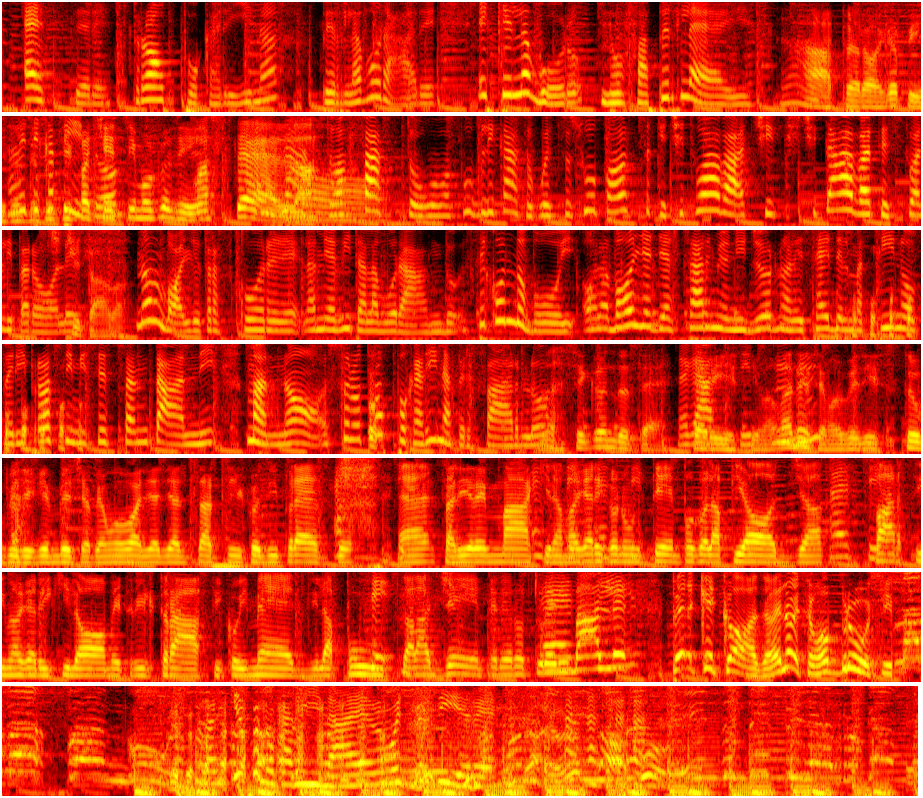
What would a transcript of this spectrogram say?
essere troppo carina per lavorare e che il lavoro non fa per lei. Ah, però, hai capito? Avete Se tutti capito? facessimo così. Ma Stella. Esatto, No. ha fatto, ha pubblicato questo suo post che citava, ci- citava testuali parole. Ci citava. Non voglio trascorrere la mia vita lavorando. Secondo voi ho la voglia di alzarmi ogni giorno alle 6 del mattino per i prossimi 60 anni? Ma no, sono troppo carina per farlo. Ma secondo te, Ragazzi, carissima, ma noi siamo così stupidi che invece abbiamo voglia di alzarci così presto, Eh, sì. eh, salire in macchina, Eh, sì, magari eh, con sì. un tempo, con la pioggia, Eh, sì. farsi magari i chilometri, il traffico, i mezzi, la puzza, Sì. la gente, le rotture Eh, di balle. sì. Per che cosa? E noi siamo brutti. Scusa, anch'io sono carina, eh, non voglio dire.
